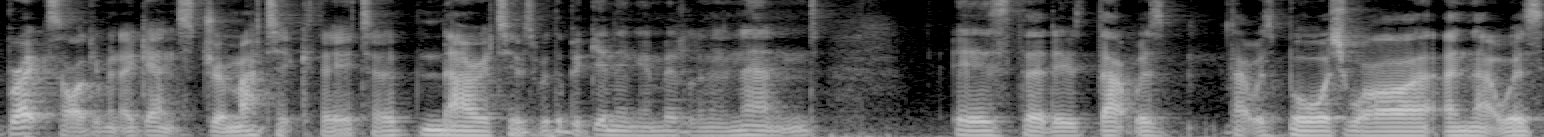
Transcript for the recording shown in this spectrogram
Brecht's argument against dramatic theatre, narratives with a beginning, a middle, and an end, is that it was, that was that was bourgeois and that was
